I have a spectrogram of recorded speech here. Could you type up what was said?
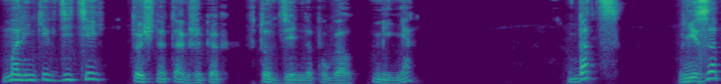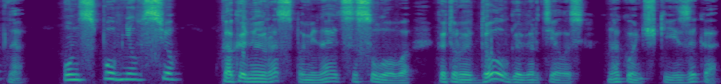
маленьких детей, точно так же, как в тот день напугал меня. Бац! Внезапно он вспомнил все, как иной раз вспоминается слово, которое долго вертелось на кончике языка.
